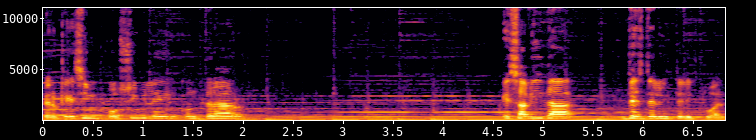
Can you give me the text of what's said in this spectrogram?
Pero que es imposible encontrar esa vida desde lo intelectual.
